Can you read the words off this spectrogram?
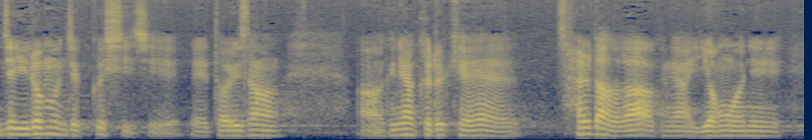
이제 이러면 이제 끝이지. 예. 더 이상 어, 그냥 그렇게 살다가 그냥 영원히 어,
